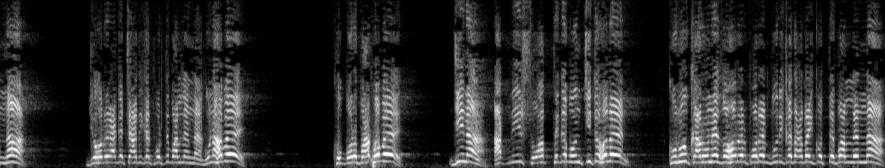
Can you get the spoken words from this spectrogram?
না। জোহরের আগে চার রিকাত পড়তে পারলেন না। গুণা হবে? খুব বড় পাপ হবে? জি না। আপনি সব থেকে বঞ্চিত হলেন। কোনো কারণে জহরের পরের দুরিকাত আদায় করতে পারলেন না।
